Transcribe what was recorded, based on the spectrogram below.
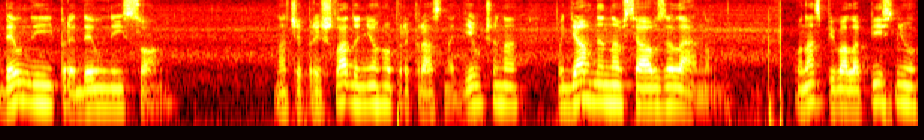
дивний придивний сон, наче прийшла до нього прекрасна дівчина, одягнена вся в зеленому. Вона співала пісню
